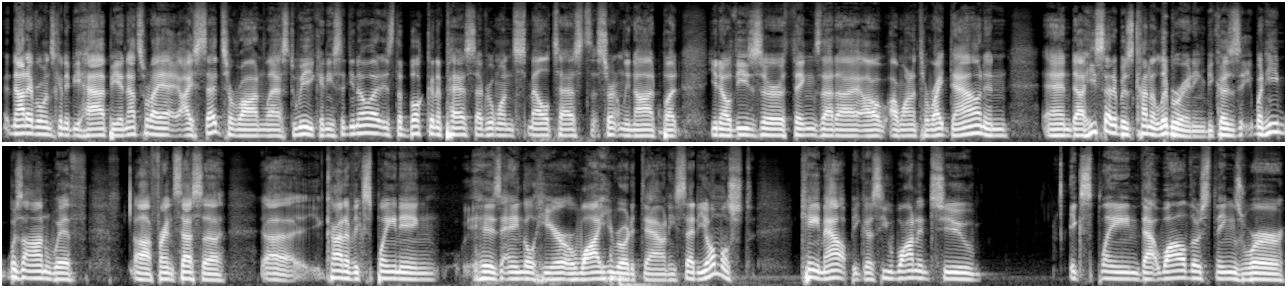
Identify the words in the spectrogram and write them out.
not everyone's going to be happy, and that's what I I said to Ron last week, and he said, you know what, is the book going to pass everyone's smell test? Certainly not, but you know, these are things that I I, I wanted to write down, and and uh, he said it was kind of liberating because when he was on with uh, Francesa, uh, kind of explaining his angle here or why he wrote it down, he said he almost came out because he wanted to explained that while those things were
